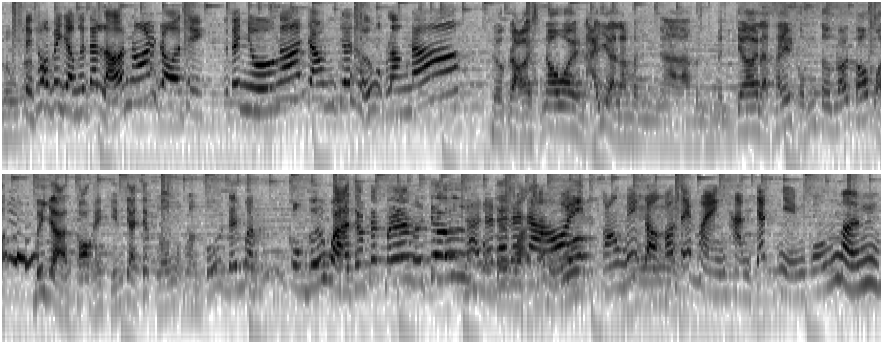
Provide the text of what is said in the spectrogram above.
luôn thì á thôi bây giờ người ta lỡ nói rồi thì người ta nhường đó cho ông chơi thử một lần đó. Được rồi Snow ơi, nãy giờ là mình à, mình mình chơi là thấy cũng tương đối tốt rồi. Bây giờ con hãy kiểm tra chất lượng một lần cuối để mình con gửi quà cho các bé nữa chứ. Rồi Con rồi rồi quà sao rồi. được con biết rồi con sẽ hoàn thành trách nhiệm của mình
